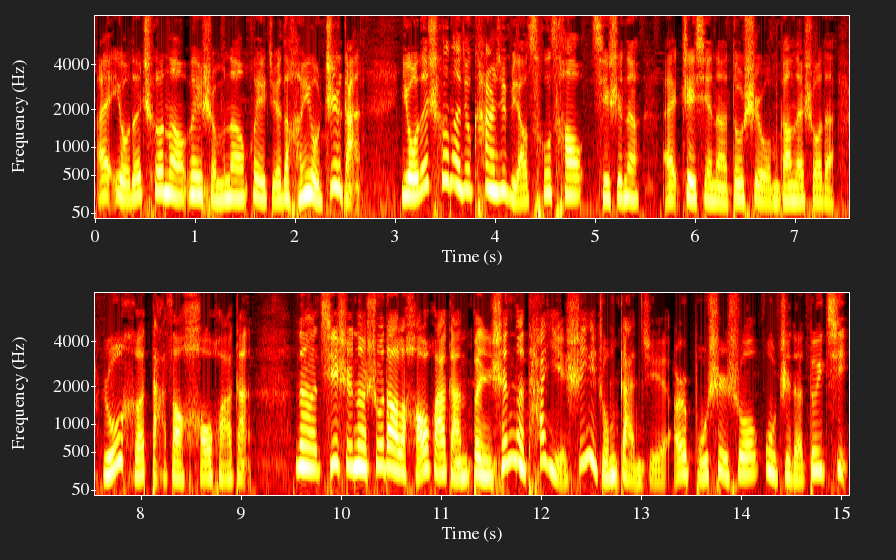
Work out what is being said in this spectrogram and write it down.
哎，有的车呢，为什么呢？会觉得很有质感。有的车呢，就看上去比较粗糙。其实呢，哎，这些呢，都是我们刚才说的如何打造豪华感。那其实呢，说到了豪华感本身呢，它也是一种感觉，而不是说物质的堆砌。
